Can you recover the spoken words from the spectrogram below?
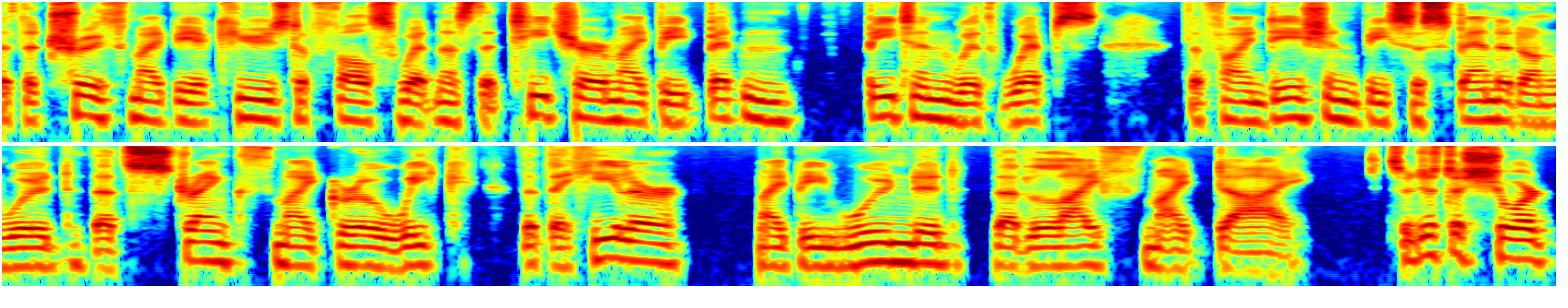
that the truth might be accused of false witness, the teacher might be bitten, beaten with whips, the foundation be suspended on wood, that strength might grow weak, that the healer might be wounded, that life might die. So, just a short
